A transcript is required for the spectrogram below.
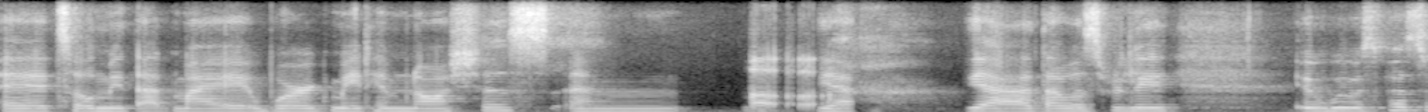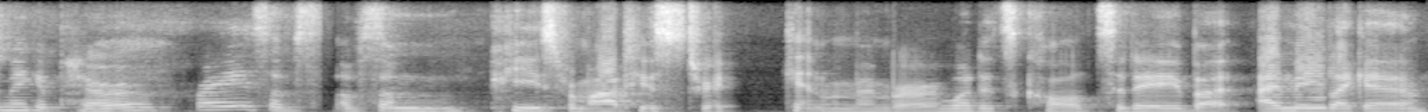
uh, told me that my work made him nauseous, and uh. yeah, yeah, that was really. We were supposed to make a paraphrase of of some piece from art history I can't remember what it's called today, but I made like a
